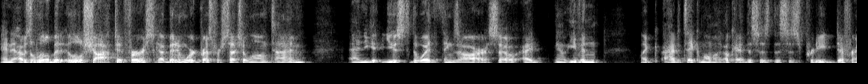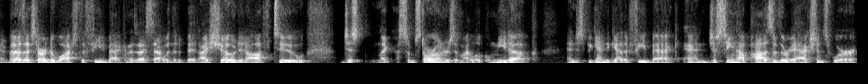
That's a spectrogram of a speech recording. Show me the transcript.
And I was a little bit a little shocked at first. I've been in WordPress for such a long time, and you get used to the way that things are. So I, you know, even like I had to take a moment, like, okay, this is this is pretty different. But as I started to watch the feedback and as I sat with it a bit, I showed it off to just like some store owners at my local meetup and just began to gather feedback and just seeing how positive the reactions were.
